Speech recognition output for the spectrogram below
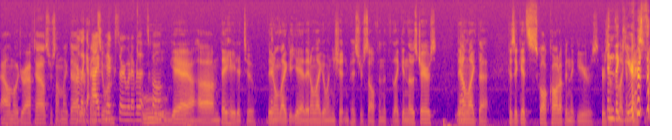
Alamo Drafthouse or something like that, or like a an fancy one. iPix or whatever that's Ooh, called. yeah. Um, they hate it too. They don't like it. Yeah, they don't like it when you shit and piss yourself in the like in those chairs. They don't like that because it gets all caught up in the gears. Gears In the like, a gears. nice-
